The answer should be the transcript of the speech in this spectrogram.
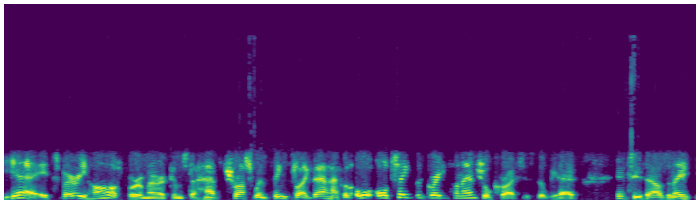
yeah, it's very hard for Americans to have trust when things like that happen. Or, or take the great financial crisis that we had in 2008.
